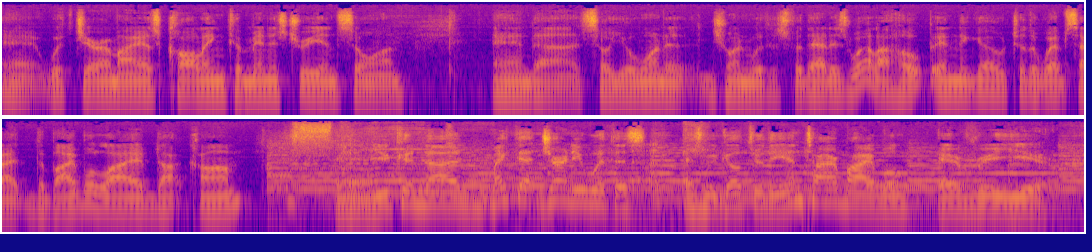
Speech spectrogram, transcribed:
uh, with Jeremiah's calling to ministry and so on. And uh, so you'll want to join with us for that as well, I hope. And go to the website, thebiblelive.com. And you can uh, make that journey with us as we go through the entire Bible every year.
